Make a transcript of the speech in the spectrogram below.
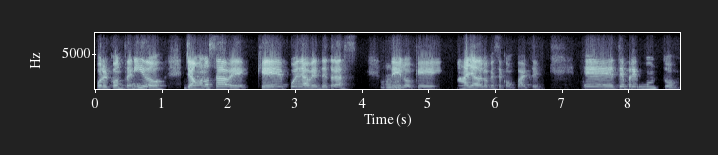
por el contenido ya uno sabe qué puede haber detrás de lo que, más allá de lo que se comparte. Eh, te pregunto,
